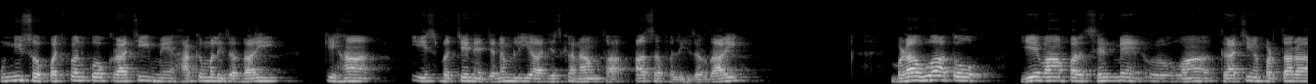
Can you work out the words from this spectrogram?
1955 को कराची में हाकम अली जरदारी कि हाँ इस बच्चे ने जन्म लिया जिसका नाम था आसफ़ अली जरदारी। बड़ा हुआ तो ये वहाँ पर सिंध में, वहाँ कराची में पढ़ता रहा,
